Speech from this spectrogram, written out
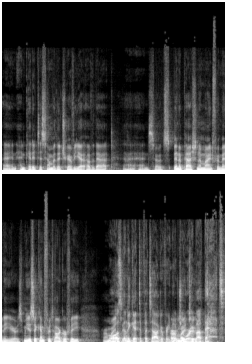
And, and get into some of the trivia of that. Uh, and so it's been a passion of mine for many years. Music and photography are well, I was going to get to photography. Don't you worry two, about that.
